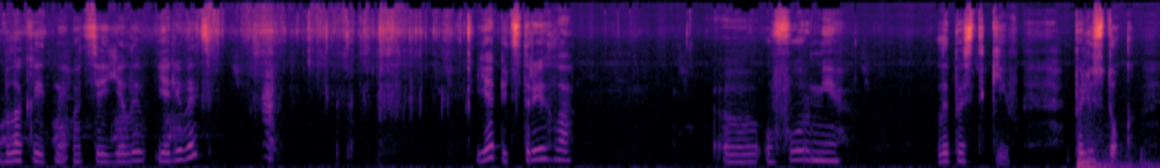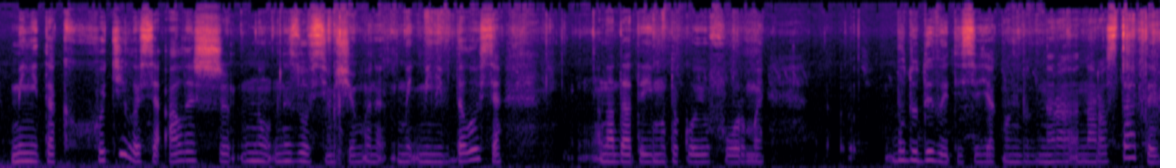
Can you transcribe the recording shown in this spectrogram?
блакитний оцей ялівець я підстригла е, у формі лепестків, пелюсток. Мені так хотілося, але ж ну, не зовсім ще мені вдалося надати йому такої форми. Буду дивитися, як він буде наростати,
